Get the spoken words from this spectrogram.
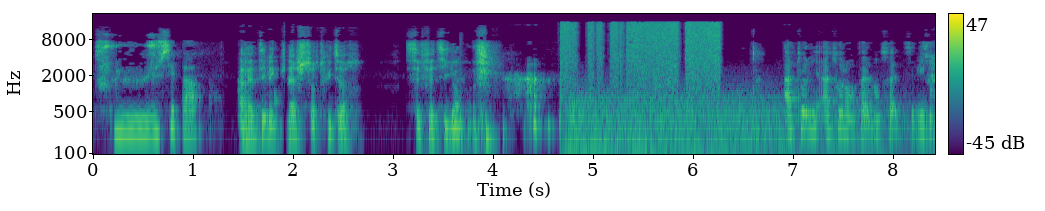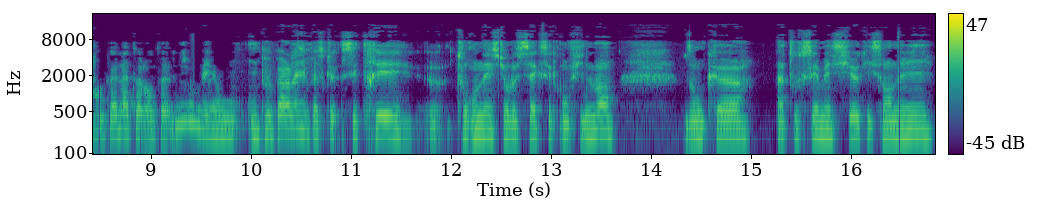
plus, je sais pas. Arrêtez les clashs sur Twitter, c'est fatigant. À toi, à toi l'antenne en fait. Libre antenne, à toi l'antenne. Non, mais on, on peut parler parce que c'est très euh, tourné sur le sexe et le confinement. Donc, euh, à tous ces messieurs qui s'ennuient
